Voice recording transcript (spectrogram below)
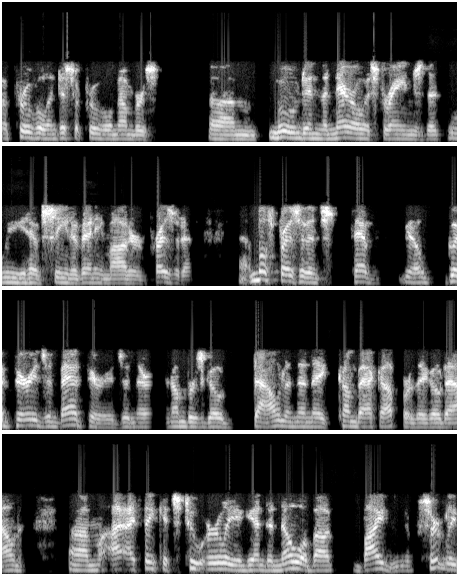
approval and disapproval numbers um, moved in the narrowest range that we have seen of any modern president. Uh, most presidents have you know good periods and bad periods, and their numbers go down and then they come back up or they go down. Um, I, I, think it's too early again to know about Biden. Certainly,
